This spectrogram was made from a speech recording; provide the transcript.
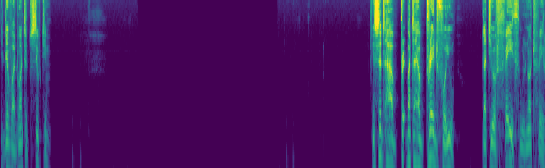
The devil had wanted to sift him. He said, I have, But I have prayed for you that your faith will not fail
